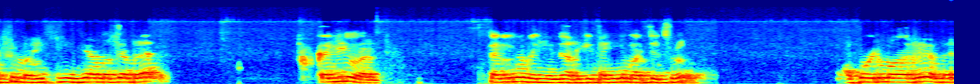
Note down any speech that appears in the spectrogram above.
നമുക്ക് നമ്മളെ കയ്യിന് വേണം. കയ്യിലും വരുന്നുണ്ട്. അവിടേക്ക് കയ്യിന് മാറ്റി വെച്ചു അപ്പൊ ഒരു മാറിന് നമ്മൾ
